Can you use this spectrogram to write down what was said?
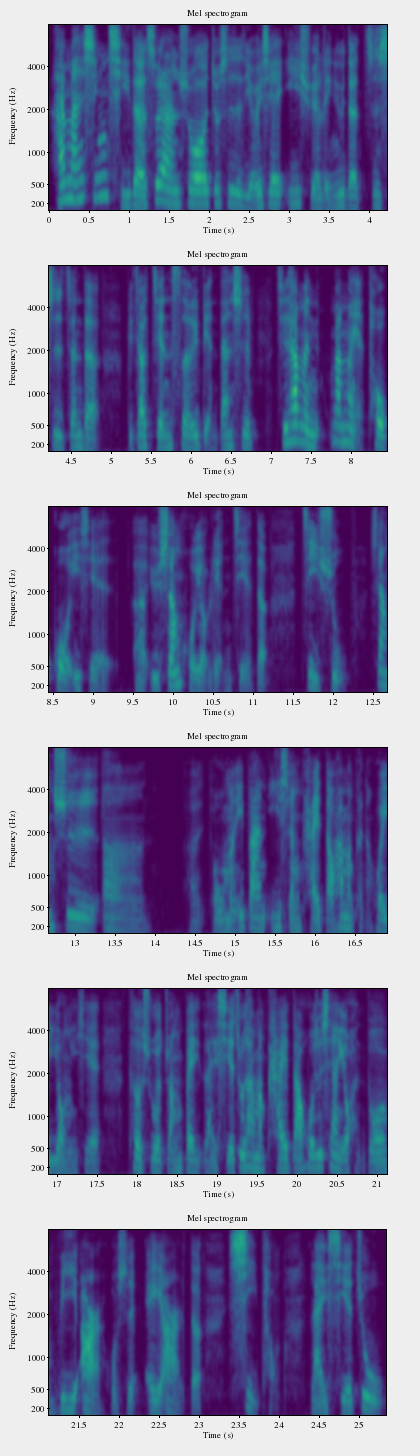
还蛮新奇的。虽然说就是有一些医学领域的知识真的比较艰涩一点，但是。其实他们慢慢也透过一些呃与生活有连接的技术，像是呃呃我们一般医生开刀，他们可能会用一些特殊的装备来协助他们开刀，或是现在有很多 VR 或是 AR 的系统来协助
